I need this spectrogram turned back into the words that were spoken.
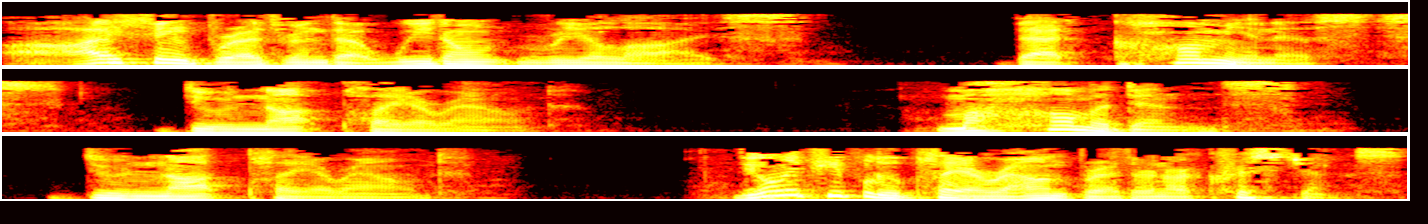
I think, brethren, that we don't realize that communists do not play around. Mohammedans do not play around. The only people who play around, brethren, are Christians.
